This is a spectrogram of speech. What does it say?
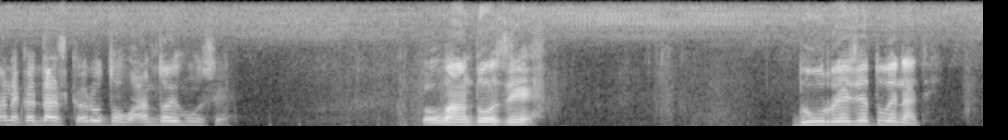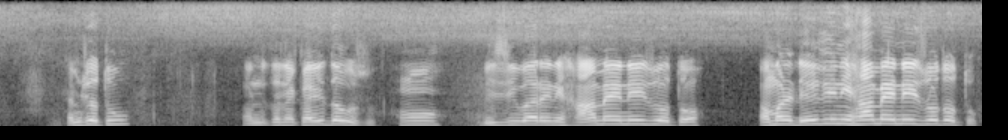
અને કદાચ કરું તો વાંધોય શું છે? તો વાંધો છે. દૂર રહેજે તું એનાથી. સમજો તું? અને તને કહી દઉં છું. હું? બીજી વાર એની સામે નહીં જોતો. અમારે ડેલીની સામે નહીં જોતો તું.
